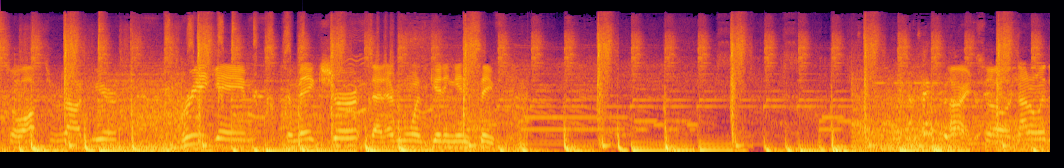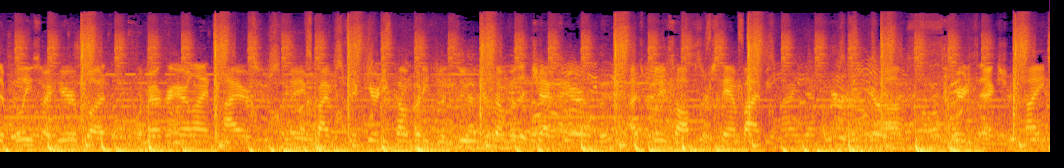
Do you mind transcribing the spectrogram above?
So officers out here pre-game to make sure that everyone's getting in safely. All right, so not only the police are here, but American Airlines hires a private security company to do some of the checks here as police officers stand by behind them. Um, security's extra tight.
